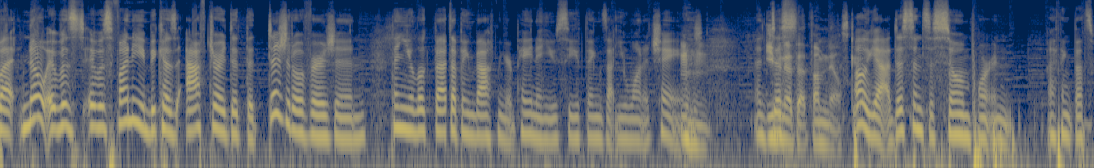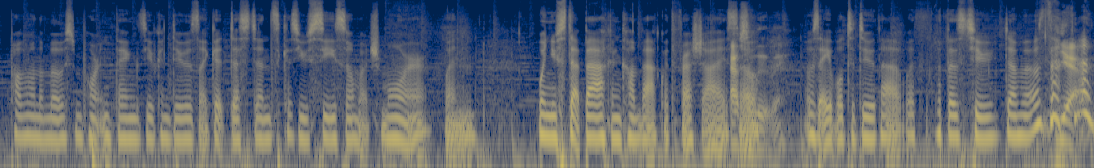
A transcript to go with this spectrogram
but no, it was it was funny because after I did the digital version, then you look back, stepping back from your painting, you see things that you want to change. Mhm. And Even at that thumbnail scale. Oh yeah, distance is so important. I think that's probably one of the most important things you can do is like get distance because you see so much more when when you step back and come back with fresh eyes. Absolutely. So I was able to do that with with those two demos. yeah.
